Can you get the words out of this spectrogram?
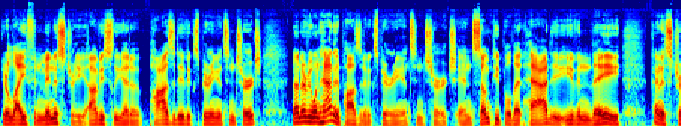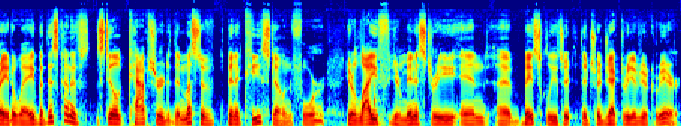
your life and ministry? Obviously, you had a positive experience in church. Not everyone had a positive experience in church, and some people that had, even they, kind of strayed away. But this kind of still captured. That must have been a keystone for your life, your ministry, and uh, basically the trajectory of your career.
